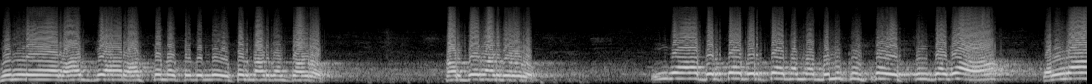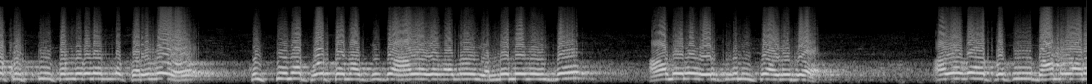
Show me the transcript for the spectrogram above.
ಜಿಲ್ಲೆ, ರಾಜ್ಯ, ರಾಷ್ಟ್ರ ಮಟ್ಟದಲ್ಲಿ ಹೆಸರು ಮಾಡಿದಂಥವ್ರು. ಸ್ಪರ್ಧೆ ಮಾಡಿದವರು. ಈಗ ಬರ್ತಾ ಬರ್ತಾ ನಮ್ಮ ಮುನಿಕೃಷ್ಣ ಎಷ್ಟಿದ್ದಾಗ ಎಲ್ಲ ಕುಸ್ತಿ ಸಂಘಗಳನ್ನು ಕರೆದು ಕುಸ್ತಿನ ಪ್ರೋತ್ಸಾಹ ಮಾಡ್ತಿದ್ದೆ ಆವಾಗ ನಾನು ಎಂ ಎಲ್ ಎನೂ ಇದ್ದೆ. ಆಮೇಲೆ ಹೆಲ್ತ್ ಮಿನಿಸ್ಟರ್ ಆಗಿದ್ದೆ. ಆವಾಗ ಪ್ರತಿ ಭಾನುವಾರ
